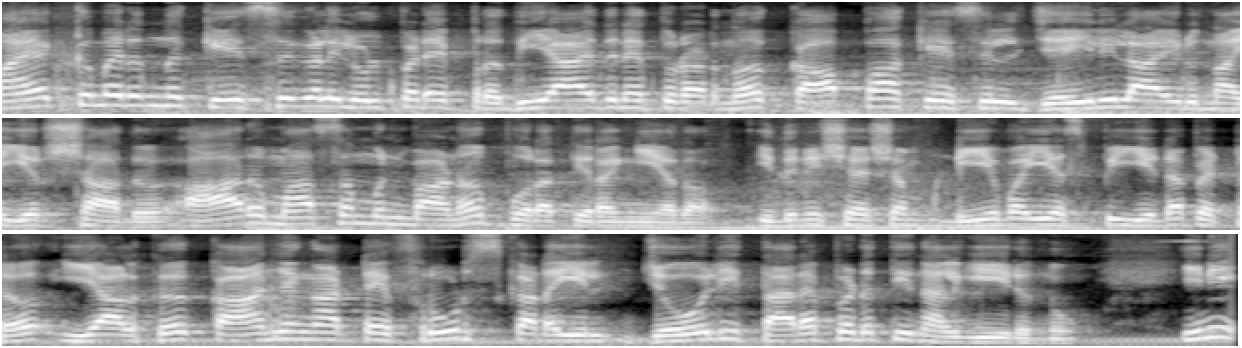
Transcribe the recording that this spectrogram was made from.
മയക്കുമരുന്ന് കേസുകളിൽ ഉൾപ്പെടെ പ്രതിയായതിനെ തുടർന്ന് കാപ്പ കേസിൽ ജയിലിലായിരുന്ന ഇർഷാദ് ആറ് മാസം മുൻപാണ് പുറത്തിറങ്ങിയത്. ഇതിനുശേഷം ഡിവൈഎസ്പി ഇടപെട്ട് ഇയാൾക്ക് കാഞ്ഞങ്ങാട്ടെ ഫ്രൂട്ട്സ് കടയിൽ ജോലി തരപ്പെടുത്തി നൽകിയിരുന്നു. ഇനി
